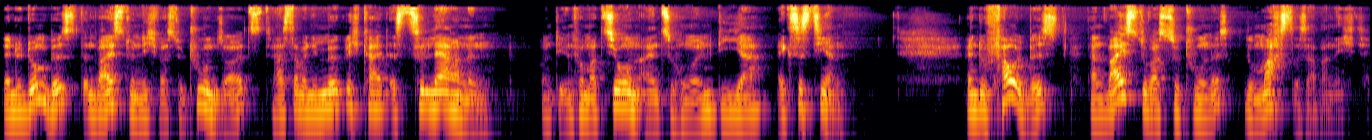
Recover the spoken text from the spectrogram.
Wenn du dumm bist, dann weißt du nicht, was du tun sollst, hast aber die Möglichkeit, es zu lernen und die Informationen einzuholen, die ja existieren. Wenn du faul bist, dann weißt du, was zu tun ist, du machst es aber nicht.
